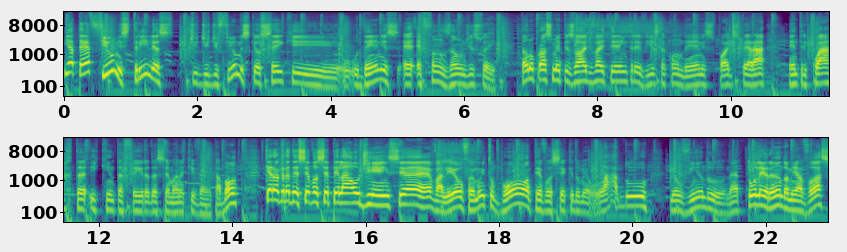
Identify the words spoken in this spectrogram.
E até filmes, trilhas de, de, de filmes que eu sei que o, o Denis é, é fãzão disso aí. Então no próximo episódio vai ter a entrevista com o Denis, pode esperar entre quarta e quinta-feira da semana que vem, tá bom? Quero agradecer você pela audiência, é, valeu, foi muito bom ter você aqui do meu lado, me ouvindo, né, tolerando a minha voz.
